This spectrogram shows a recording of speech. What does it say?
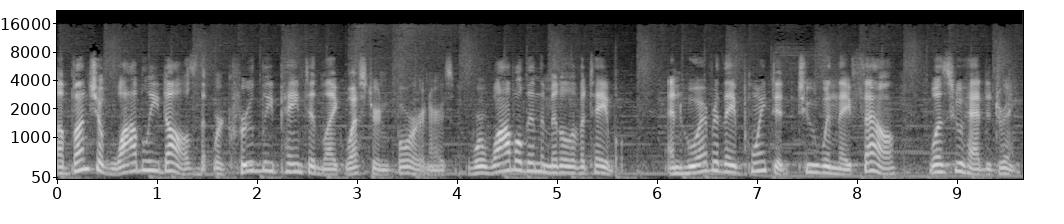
A bunch of wobbly dolls that were crudely painted like Western foreigners were wobbled in the middle of a table, and whoever they pointed to when they fell was who had to drink.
